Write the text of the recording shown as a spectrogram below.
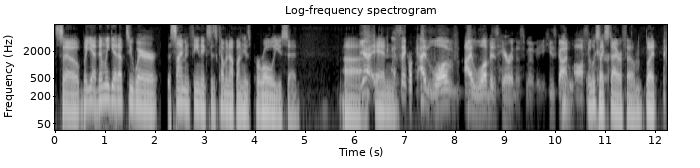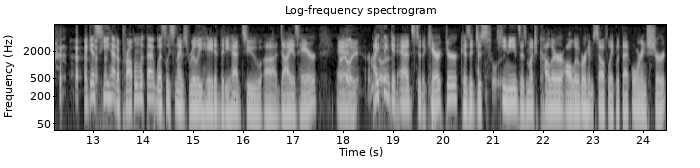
so, but yeah, then we get up to where Simon Phoenix is coming up on his parole. You said, uh, yeah, and and I say like I love I love his hair in this movie. He's got It- awesome. it looks hair. like styrofoam. But I guess he had a problem with that. Wesley Snipes really hated that he had to uh, dye his hair. And Really? didn't I think that. it adds to the character because it just Absolutely. he needs as much color all over himself, like with that orange shirt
